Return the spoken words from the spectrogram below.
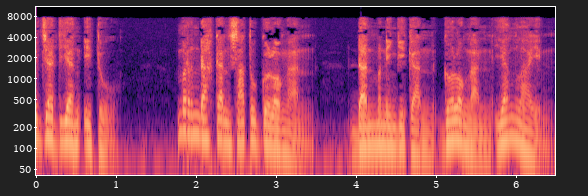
kejadian itu merendahkan satu golongan dan meninggikan golongan yang lain.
